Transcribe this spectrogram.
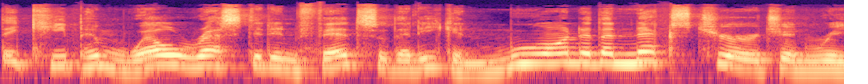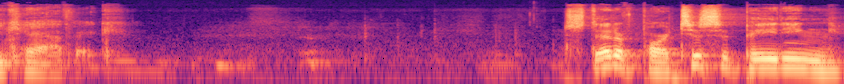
They keep him well rested and fed so that he can move on to the next church and wreak havoc. Instead of participating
